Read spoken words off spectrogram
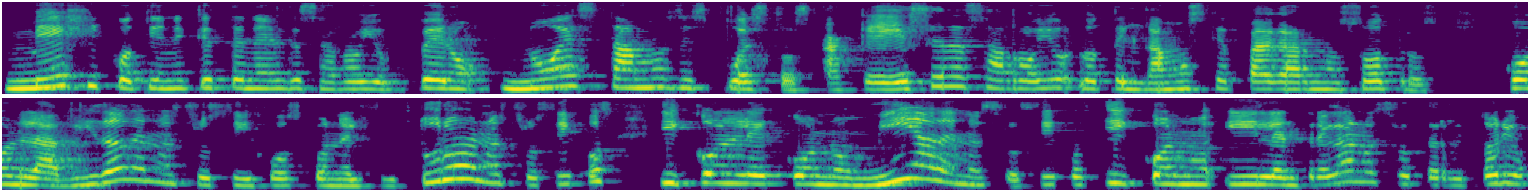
México tiene que tener desarrollo, pero no estamos dispuestos a que ese desarrollo lo tengamos que pagar nosotros con la vida de nuestros hijos, con el futuro de nuestros hijos y con la economía de nuestros hijos y, con, y la entrega a nuestro territorio.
